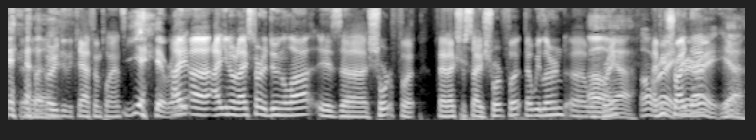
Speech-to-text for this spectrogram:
or you do the calf implants. yeah, right. I, uh, I, you know, what I started doing a lot is uh, short foot. That exercise, short foot, that we learned. Uh, with Oh, Brink. yeah. Oh, Have you tried right, that? right, yeah.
